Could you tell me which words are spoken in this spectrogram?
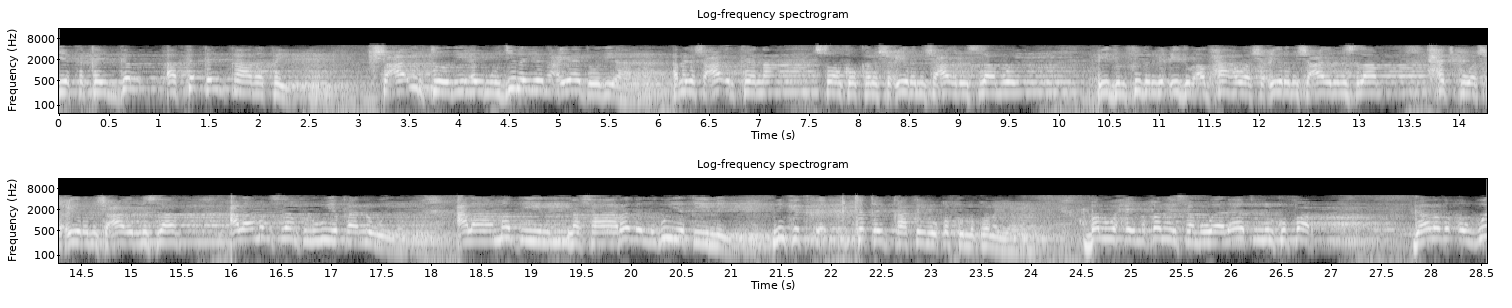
iyo ka qaybgal aad ka qayb qaadatay shacaa'irtoodii ay muujinayeen acyaadoodii ah. Annaga shacaa'irkeenna soonkoo kale shaciira min shacaa'ir islaam wey ciidulfidriga ciiduladxaaha waa shaciira min shacaa'ir lislaam xajku waa shaciira min shacaa'ir lislaam calaamad islaamka lagu yaqaano weeye. Calaamadii nasaarada lagu yaqiinay ninka ka qayb qaatay buu qofku noqonaya bal waxay noqonaysaa muwaalaatun lilkufaar gaalada oo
